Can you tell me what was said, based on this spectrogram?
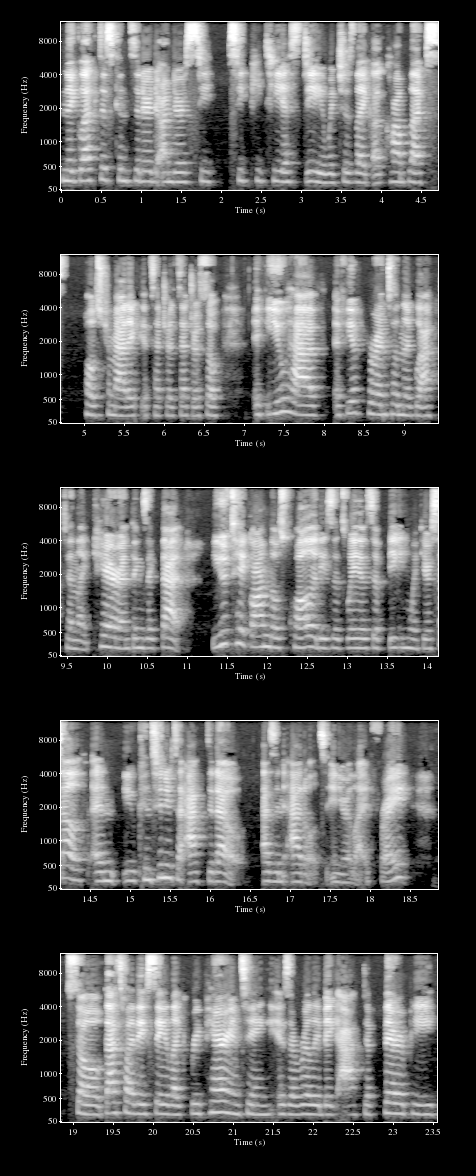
neglect is considered under C- CPTSD, which is like a complex post-traumatic, et cetera, et cetera. So if you have if you have parental neglect and like care and things like that, you take on those qualities as ways of being with yourself and you continue to act it out as an adult in your life, right? So that's why they say like reparenting is a really big act of therapy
